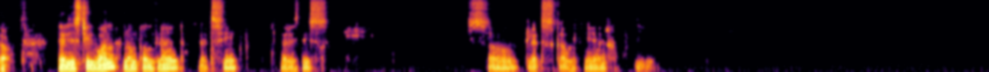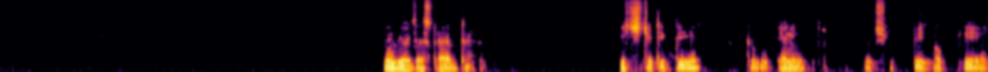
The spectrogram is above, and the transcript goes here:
So there is still one non-compliant. Let's see. Where is this? So let's come here. Maybe I just add HTTP to any, which be okay.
